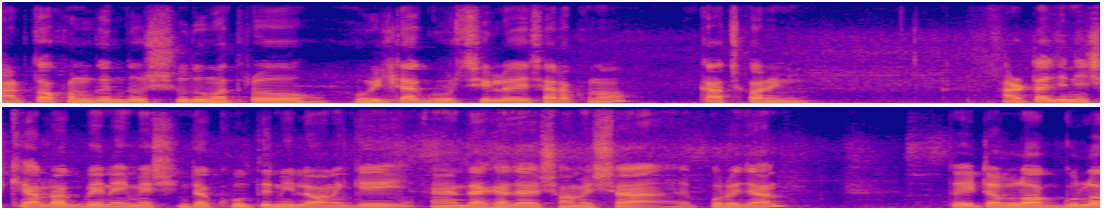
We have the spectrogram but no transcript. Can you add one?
আর তখন কিন্তু শুধুমাত্র হুইলটা ঘুরছিল, এছাড়া কোনো কাজ করেনি। আরেকটা জিনিস খেয়াল রাখবেন, এই মেশিনটা খুলতে নিলে অনেকেই দেখা যায় সমস্যা পড়ে যান। তো এইটার লকগুলো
